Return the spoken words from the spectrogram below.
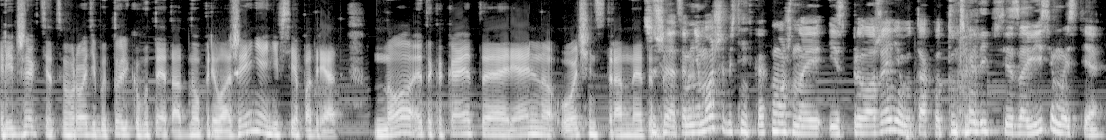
Реджектит вроде бы только вот это одно приложение, не все подряд, но это какая-то реально очень странная Слушай, а ты мне можешь объяснить, как можно из приложения вот так вот удалить все зависимости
